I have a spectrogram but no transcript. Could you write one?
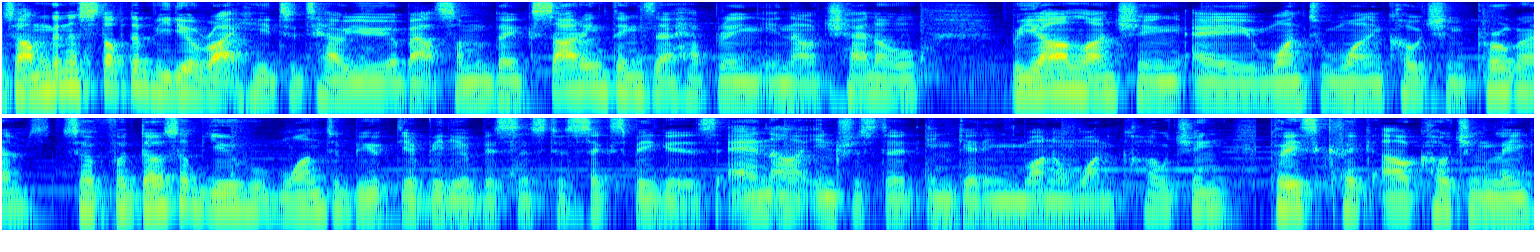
So I'm gonna stop the video right here to tell you about some of the exciting things that are happening in our channel we are launching a one-to-one -one coaching program. So for those of you who want to build your video business to six figures and are interested in getting one-on-one -on -one coaching, please click our coaching link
